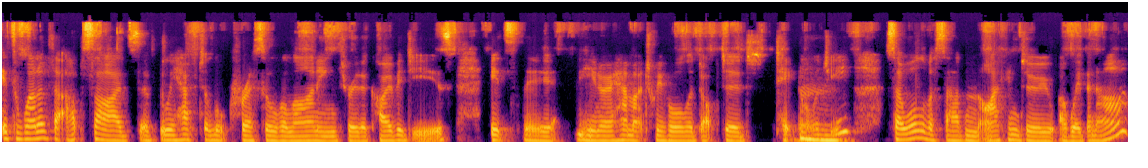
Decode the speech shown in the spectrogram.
it's one of the upsides of we have to look for a silver lining through the COVID years. It's the you know how much we've all adopted technology. Mm. So all of a sudden, I can do a webinar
